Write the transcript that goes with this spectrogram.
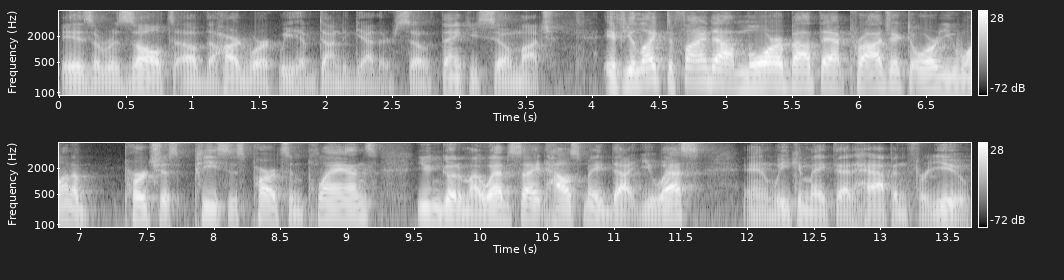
is a result of the hard work we have done together. So thank you so much. If you'd like to find out more about that project or you want to purchase pieces, parts, and plans, you can go to my website, housemade.us, and we can make that happen for you.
